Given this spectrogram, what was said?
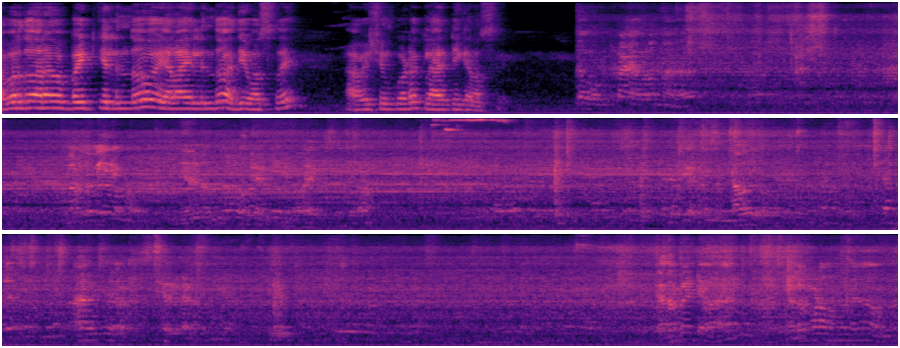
ఎవరి ద్వారా బయటికి వెళ్ళిందో ఎలా వెళ్ళిందో అది వస్తుంది. ఆ విషయం కూడా క్లారిటీగా వస్తుంది. ఎదరు పెట్టావా ఎదరు కూడా ఉంది కదా ఉంది.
